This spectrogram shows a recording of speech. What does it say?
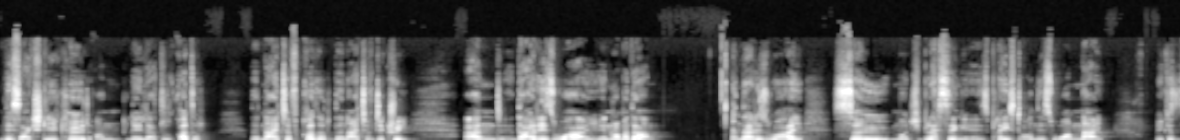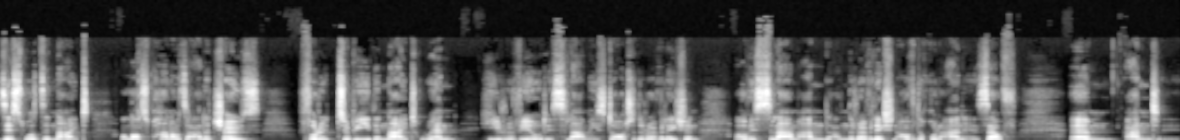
this actually occurred on Laylatul Qadr, the night of Qadr, the night of decree, and that is why in Ramadan, and that is why so much blessing is placed on this one night, because this was the night Allah Subhanahu wa Taala chose for it to be the night when he revealed Islam. He started the revelation of Islam and, and the revelation of the Quran itself. Um, and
